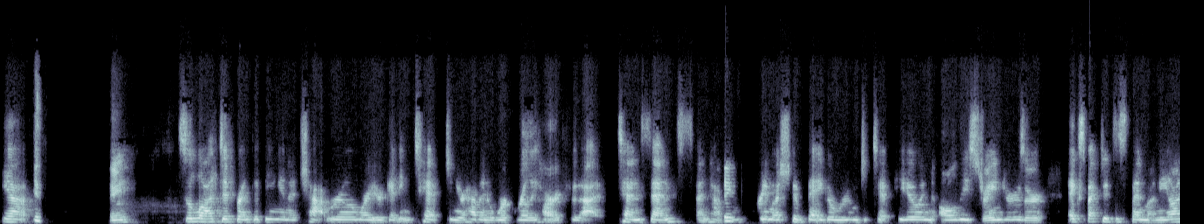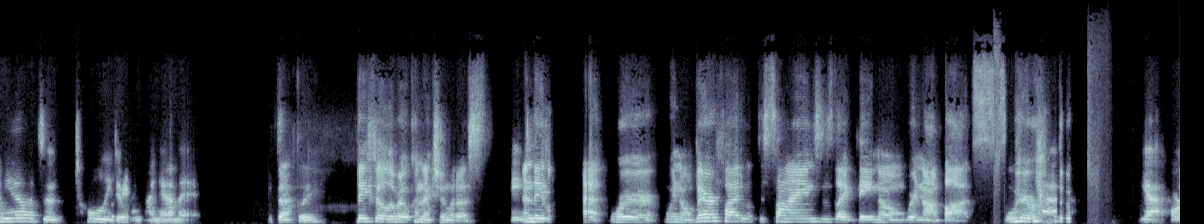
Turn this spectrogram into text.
Yeah. It's a lot different than being in a chat room where you're getting tipped and you're having to work really hard for that 10 cents and having pretty much to beg a room to tip you and all these strangers are expected to spend money on you. It's a totally different dynamic. Exactly. They feel a real connection with us. And they that we're know verified with the signs is like they know we're not bots. We're yeah. yeah, or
